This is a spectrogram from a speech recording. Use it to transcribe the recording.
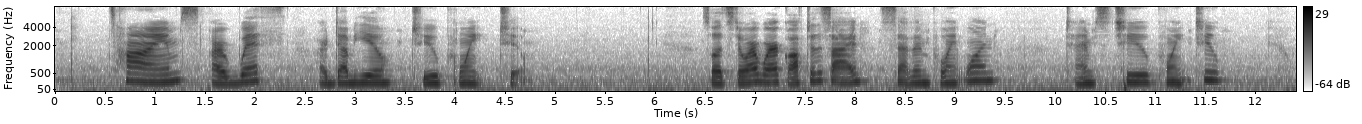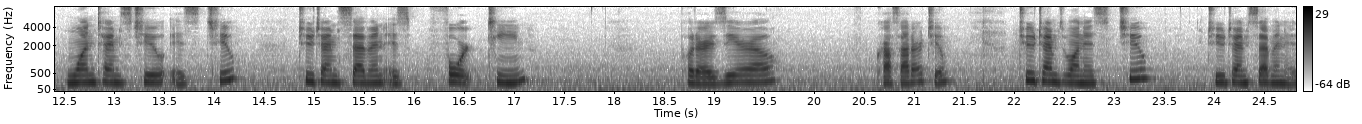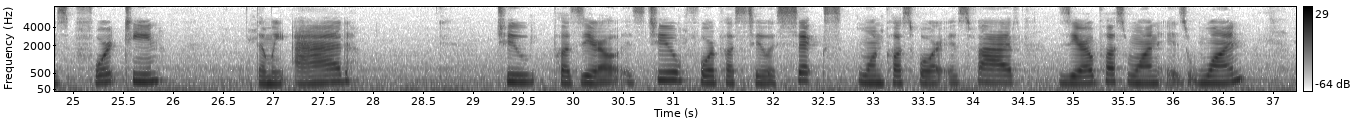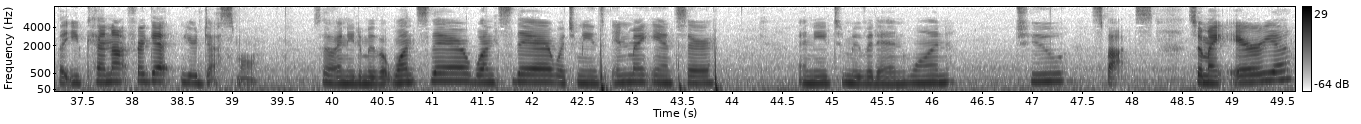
times our width, our W, 2.2. So let's do our work off to the side. 7.1 times 2.2. 1 times 2 is 2. 2 times 7 is 14. Put our 0, cross out our 2. 2 times 1 is 2. 2 times 7 is 14. Then we add 2 plus 0 is 2. 4 plus 2 is 6. 1 plus 4 is 5. 0 plus 1 is 1. But you cannot forget your decimal. So I need to move it once there, once there, which means in my answer, I need to move it in one, two spots. So my area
